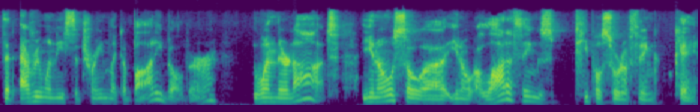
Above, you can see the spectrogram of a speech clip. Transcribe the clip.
that everyone needs to train like a bodybuilder when they're not. You know, so uh, you know, a lot of things people sort of think, okay,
